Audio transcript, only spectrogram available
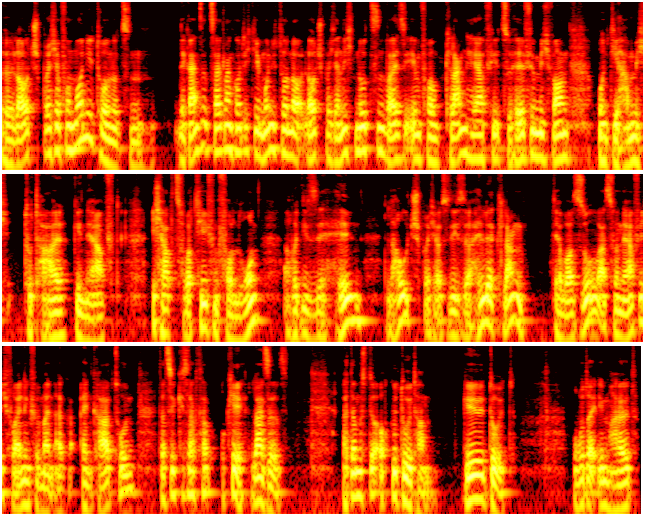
äh, Lautsprecher vom Monitor nutzen. Eine ganze Zeit lang konnte ich die Monitor-Lautsprecher nicht nutzen, weil sie eben vom Klang her viel zu hell für mich waren und die haben mich total genervt. Ich habe zwar Tiefen verloren, aber diese hellen Lautsprecher, also dieser helle Klang, der war sowas von nervig, vor allen Dingen für meinen 1K-Ton, dass ich gesagt habe, okay, lass es. Aber da müsst ihr auch Geduld haben. Geduld. Oder eben halt,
